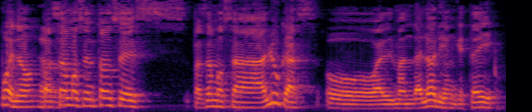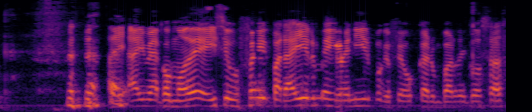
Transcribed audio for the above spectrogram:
Bueno, pasamos entonces, pasamos a Lucas o al Mandalorian que está ahí. Ahí, ahí me acomodé, hice un fail para irme y venir porque fui a buscar un par de cosas.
